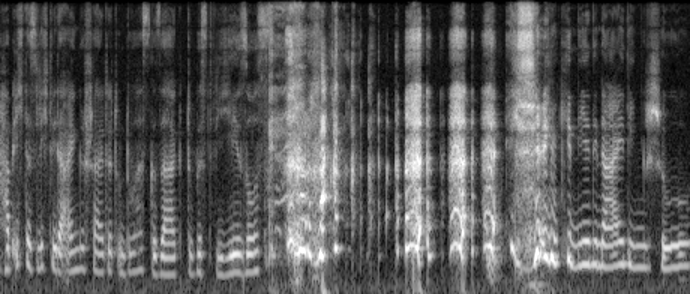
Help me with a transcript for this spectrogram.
habe ich das Licht wieder eingeschaltet und du hast gesagt, du bist wie Jesus. ich schenke dir den heiligen Schuh.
